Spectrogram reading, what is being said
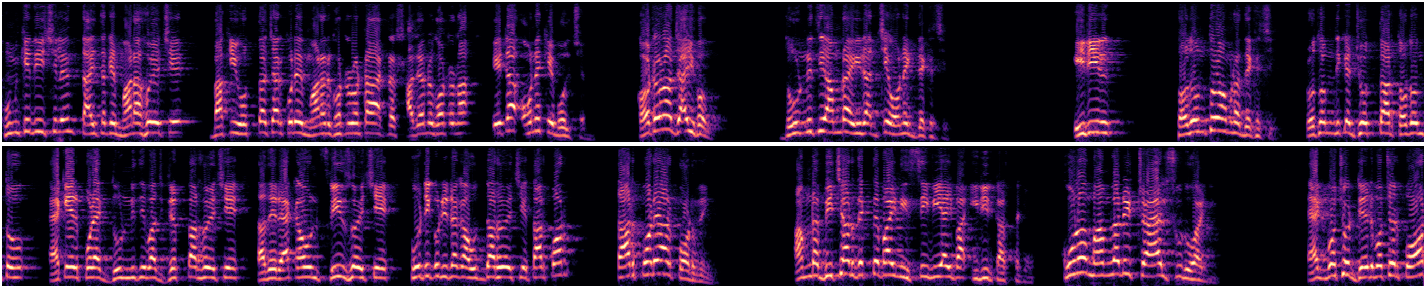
হুমকি দিয়েছিলেন, তাই তাকে মারা হয়েছে। বাকি অত্যাচার করে মারার ঘটনাটা একটা সাজানো ঘটনা, এটা অনেকে বলছেন। ঘটনা যাই হোক, দুর্নীতি আমরা এই রাজ্যে অনেক দেখেছি। ইডির তদন্ত আমরা দেখেছি। প্রথম দিকে জোত্তার তদন্ত, একের পর এক দুর্নীতিবাজ গ্রেপ্তার হয়েছে, তাদের অ্যাকাউন্ট ফ্রিজ হয়েছে, কোটি কোটি টাকা উদ্ধার হয়েছে, তারপর, তারপরে আর পর নেই আমরা বিচার দেখতে পাইনি সিবিআই বা ইডির কাছ থেকে। কোনো মামলারই ট্রায়াল শুরু হয়নি। এক বছর, দেড় বছর পর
